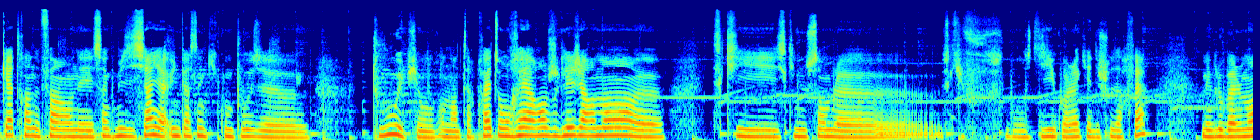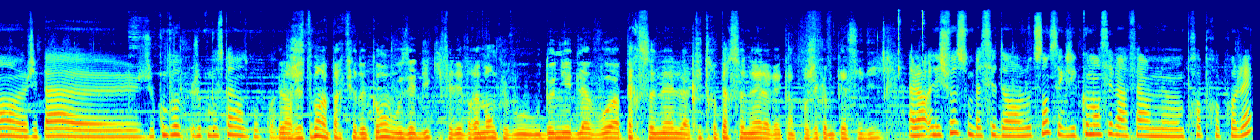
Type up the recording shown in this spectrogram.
quatre, enfin, on est cinq musiciens. Il y a une personne qui compose tout, et puis on, interprète. On réarrange légèrement ce qui, ce qui nous semble, euh, ce qui, bon, on se dit voilà qu'il y a des choses à refaire. Mais globalement, euh, j'ai pas, euh, je compose, je compose pas dans ce groupe, quoi. Alors justement, à partir de quand vous vous êtes dit qu'il fallait vraiment que vous donniez de la voix personnelle, à titre personnel, avec un projet comme Cassidy Alors les choses sont passées dans l'autre sens, c'est que j'ai commencé par faire mon propre projet.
